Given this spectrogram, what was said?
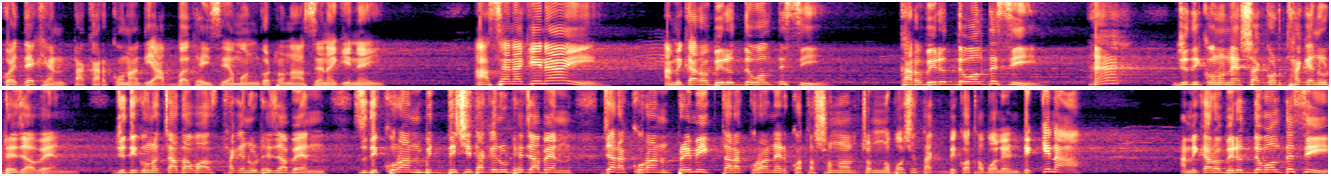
কয়, দেখেন, টাকার কোনা দিয়ে আব্বা খাইছে, এমন ঘটনা আছে নাকি নাই? আছে নাকি নাই? আমি কারও বিরুদ্ধে বলতেছি? কারও বিরুদ্ধে বলতেছি? হ্যাঁ? যদি কোনো নেশাকর থাকেন, উঠে যাবেন। যদি কোনো চাঁদাবাজ থাকেন, উঠে যাবেন। যদি কোরআন বিদ্বেষী থাকেন, উঠে যাবেন। যারা কোরআন প্রেমিক, তারা কোরআনের কথা শোনার জন্য বসে থাকবে, কথা বলেন, ঠিক কিনা? আমি কারও বিরুদ্ধে বলতেছি,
